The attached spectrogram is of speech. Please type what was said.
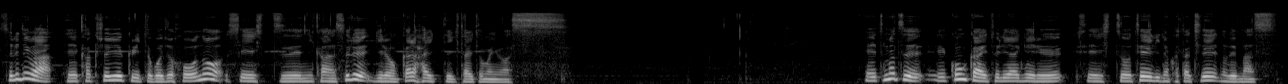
それではえ拡張ユークリッド互除法の性質に関する議論から入っていきたいと思います。えー、とまず今回取り上げる性質を定理の形で述べます。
